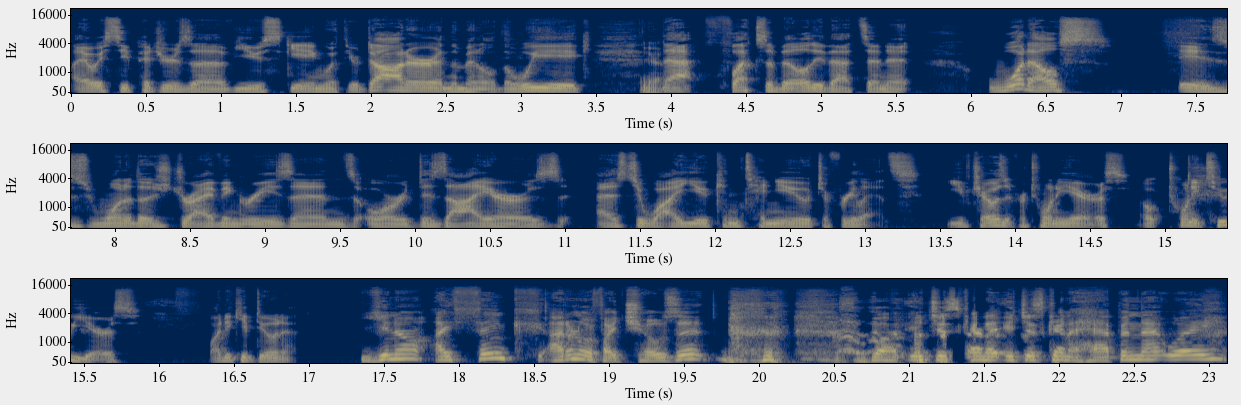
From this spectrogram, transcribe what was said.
I always see pictures of you skiing with your daughter in the middle of the week. Yeah. That flexibility that's in it. What else is one of those driving reasons or desires as to why you continue to freelance? You've chosen it for 20 years, oh, 22 years. Why do you keep doing it? You know, I think I don't know if I chose it, but it just kind of it just kind of happened that way.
